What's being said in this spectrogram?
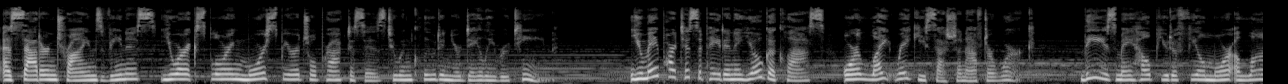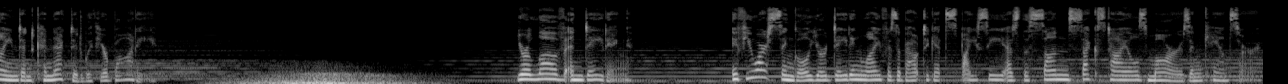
As Saturn trines Venus, you are exploring more spiritual practices to include in your daily routine. You may participate in a yoga class or light Reiki session after work. These may help you to feel more aligned and connected with your body. Your love and dating. If you are single, your dating life is about to get spicy as the sun sextiles Mars in Cancer.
